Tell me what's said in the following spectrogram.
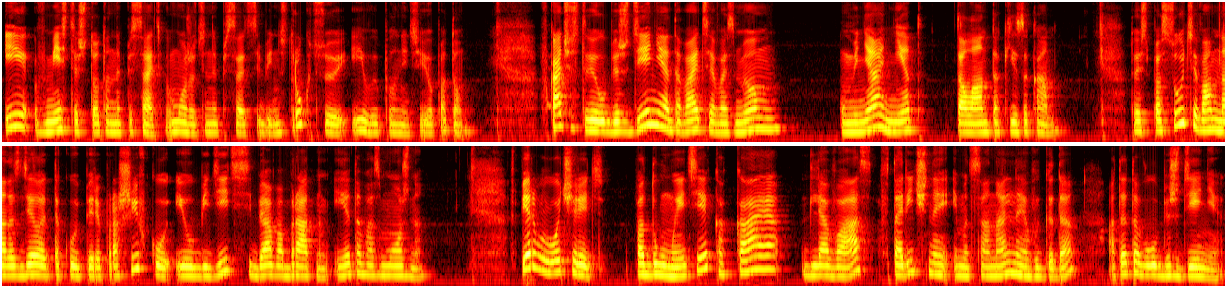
и вместе что-то написать. Вы можете написать себе инструкцию и выполнить ее потом. В качестве убеждения давайте возьмем «у меня нет таланта к языкам». То есть, по сути, вам надо сделать такую перепрошивку и убедить себя в обратном, и это возможно. В первую очередь подумайте, какая для вас вторичная эмоциональная выгода от этого убеждения.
